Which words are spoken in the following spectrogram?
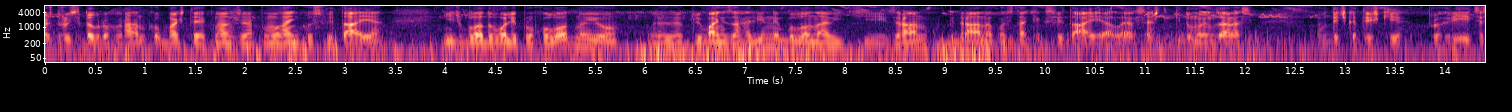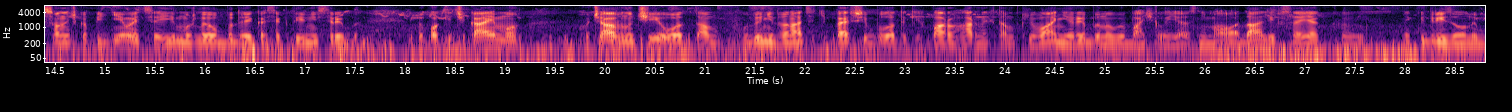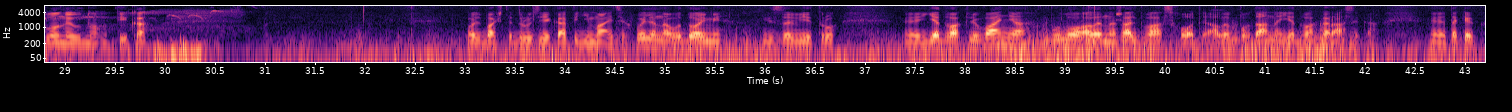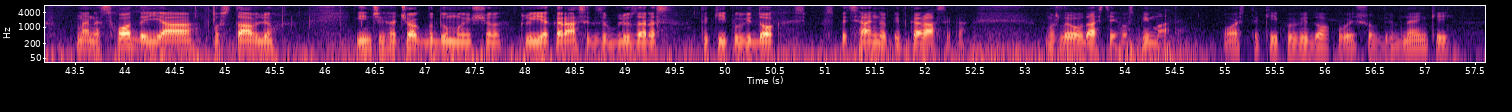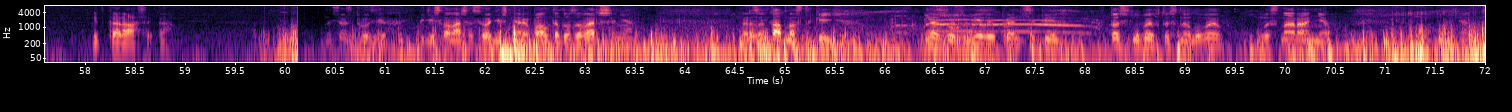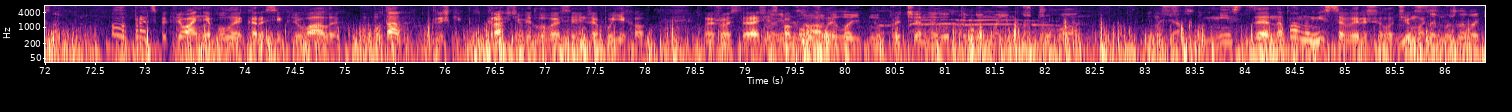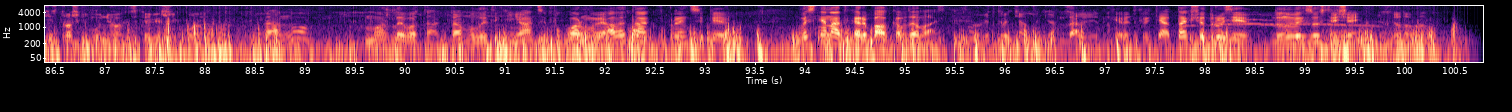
Що ж, друзі, доброго ранку. Бачите, як нас вже помаленьку світає. Ніч була доволі прохолодною, е, клювань взагалі не було, навіть і зранку під ранок, ось так як світає, але все ж таки думаємо, зараз водичка трішки прогріється, сонечко підніметься і, можливо, буде якась активність риби. Ну, поки чекаємо. Хоча вночі, от там в годині 12 першій було таких пару гарних там клювань і риби, ну ви бачили, я знімав, а далі все як, е, як відрізало, не було ні одного піка. Ось бачите, друзі, яка підіймається хвиля на водоймі із-за вітру. Е, Є два клювання було, але, на жаль, два сходи. Але в Богдана є два карасика. Е, Так як в мене сходи, я поставлю інший гачок, бо думаю, що клює карасик, зроблю зараз такий повідок спеціально під карасика. Можливо, вдасться його спіймати. Ось такий повідок вийшов дрібненький під карасика. Ну що ж, друзі, підійшла наша сьогоднішня рибалка до завершення. Результат у нас такий незрозумілий, в принципі. Хтось ловив, хтось не ловив. Весна рання. Якось так. Ну, в принципі, клювання були, карасі клювали. Ну, Богдан трішки краще відловився, він вже поїхав. Ми ж ось речі Ну, спакували. зрозуміло ну, причини. Думаємо, чого не ясно. Місце, напевно, місце вирішило чимось. Місце, можливо, якийсь трошки був у нього цікавіший корм. Да, ну, можливо, так. Да, були такі нюанси по кормові, але так, в принципі, весняна така рибалка вдалась. Ну, відкриття таке Да, таке відкриття. Так що, друзі, до нових зустрічей! Все добре.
